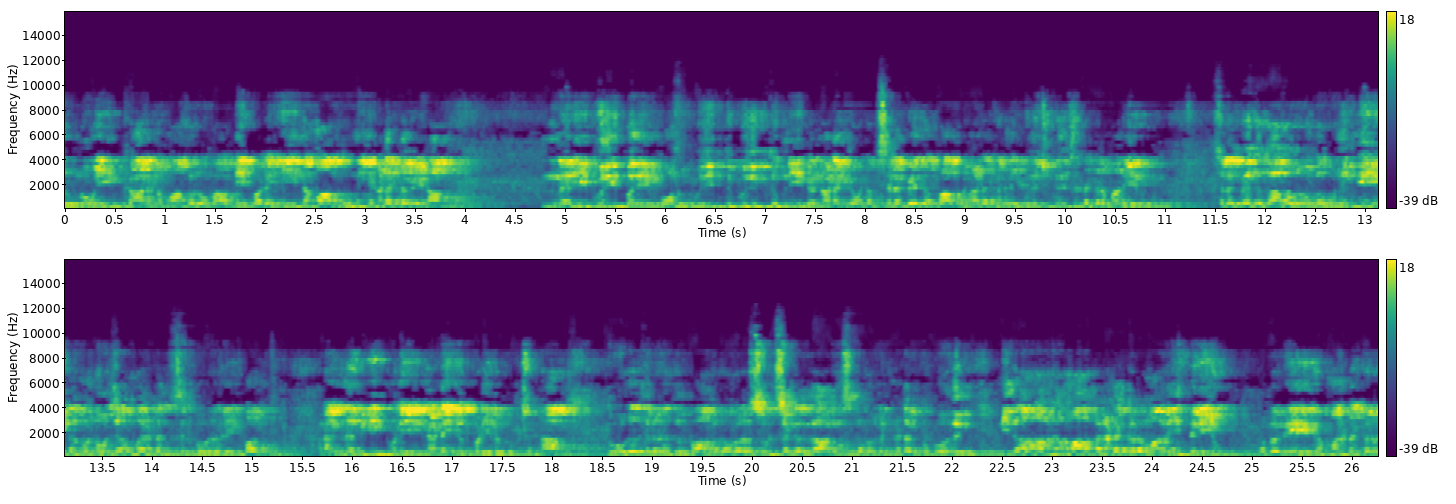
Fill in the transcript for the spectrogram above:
ஒரு நோயின் காரணமாக ரொம்ப அப்படியே பலகீனமாகவும் நீங்கள் நடக்க வேணாம். நெய் குதிப்பதை போன்று குதித்து குதித்தும் நீங்கள் நடக்க வேண்டாம். சில பேர்த்த பார்ப்போம் நடக்கிறதே குதிச்சு குதிச்சு நடக்கிற மாதிரியே இருக்கும். சில பேர்த்த பார்ப்போம் ரொம்ப ஒழுங்கே இல்லாமல் நோஜாமல் நடந்து செல்பவர்களையும் பார்ப்போம் ஆனால் நபியினுடைய நடை எப்படி இருக்கும் சொன்னால் தூரத்திலிருந்து பார்க்குறவர் ரசூல் சல்லல்லா அலிஸ்லாம் அவர்கள் நடக்கும்போது நிதானமாக நடக்கிற மாதிரியும் தெரியும். ரொம்ப வேகமாக நடக்கிற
